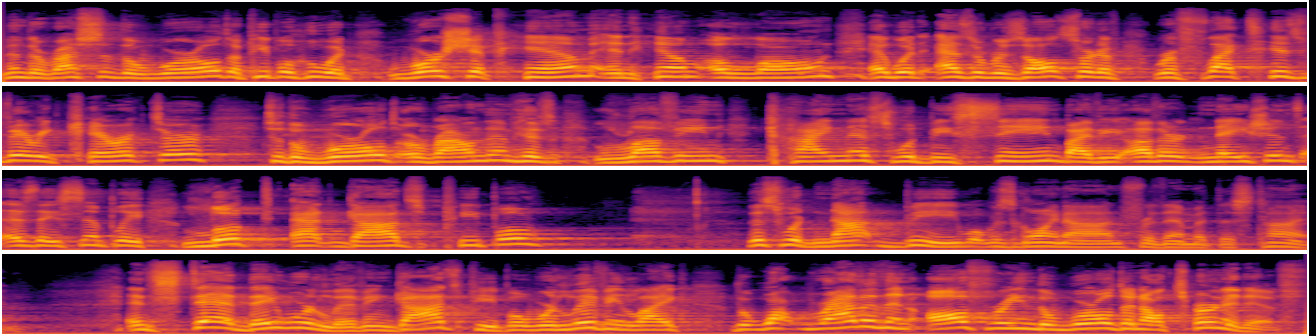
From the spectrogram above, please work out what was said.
than the rest of the world, a people who would worship Him and Him alone, and would, as a result, sort of reflect His very character to the world around them. His loving kindness would be seen by the other nations as they simply looked at God's people. This would not be what was going on for them at this time. Instead, they were living, God's people were living like the, rather than offering the world an alternative,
